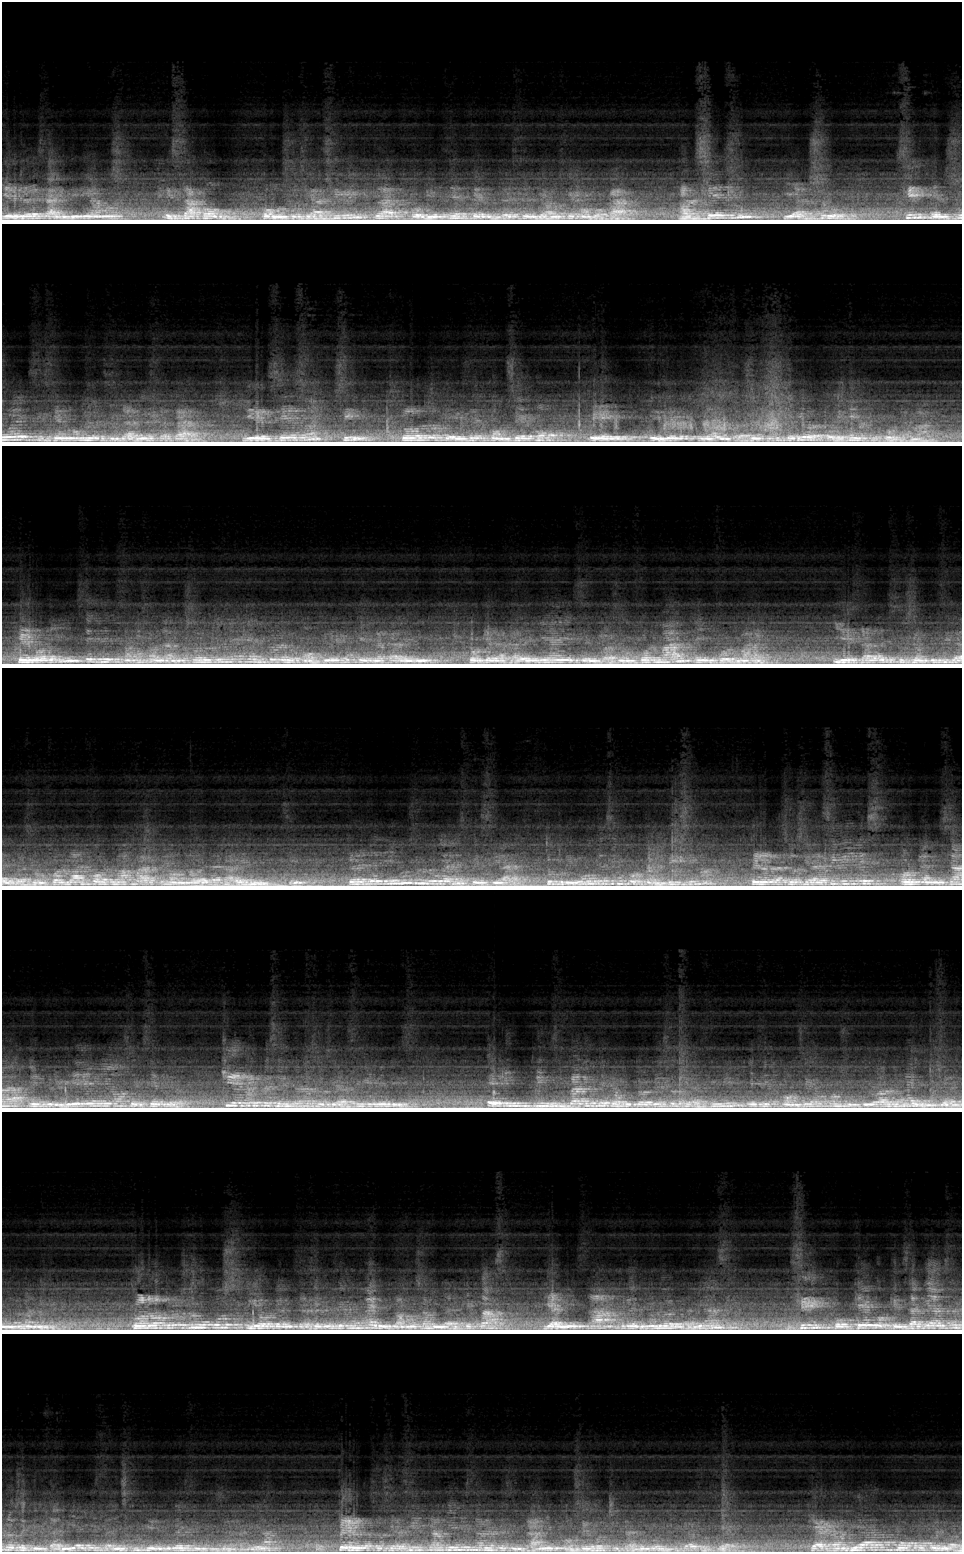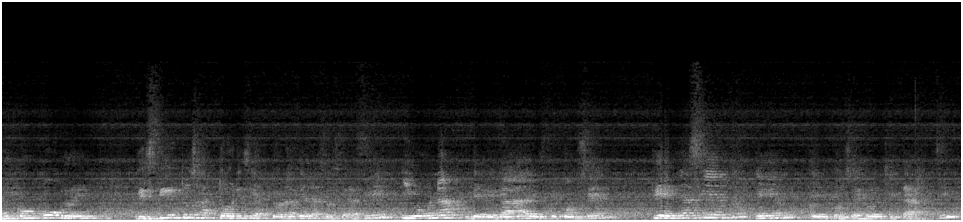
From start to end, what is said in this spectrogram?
Y entonces ahí diríamos, está como, como sociedad civil, claro, podría ser, pero entonces tendríamos que convocar al CESU y al SUE. ¿sí? El SUE, el Sistema Universitario Estatal, y el CESU, ¿sí? todo lo que es el Consejo eh, de la Educación Superior, por ejemplo, por llamar. Pero ahí estamos hablando solo de un ejemplo de lo complejo que es la academia, porque la academia es educación formal e informal. Y está la discusión de si la educación formal forma parte o no de la academia. ¿sí? Entonces le dimos un lugar especial, tu pregunta es importantísima, pero la sociedad civil es organizada entre gremios, etc. ¿Quién representa la sociedad civil en eso? El principal interlocutor de sociedad civil es el Consejo Consultivo de Mujeres, de alguna manera. Con otros grupos y organizaciones de mujeres vamos a mirar qué pasa. Y ahí está, por ejemplo, lo de la alianza. ¿Sí? ¿Por qué? Porque esa alianza prosecretaría y está discutiendo la institucionalidad. Pero la sociedad civil también está representada en el Consejo Chital de Política Social que ha cambiado un poco, pero así concurren distintos actores y actoras de la sociedad civil y una delegada de este consejo tiene asiento en el Consejo de Chitar. ¿sí?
